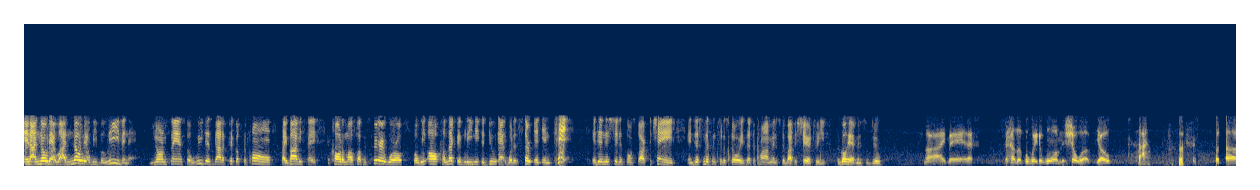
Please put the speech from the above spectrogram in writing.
And I know that I know that we believe in that. You know what I'm saying? So we just gotta pick up the phone, like Bobby say, and call the motherfucking spirit world. But we all collectively need to do that with a certain intent, and then this shit is gonna start to change. And just listen to the stories that the prime minister about to share to you. So go ahead, Minister Ju. All right, man. That's a hell of a way to warm the show up, yo. but uh,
